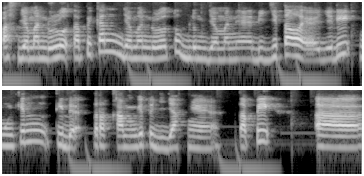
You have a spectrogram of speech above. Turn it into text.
pas zaman dulu. Tapi kan zaman dulu tuh belum zamannya digital ya. Jadi mungkin tidak terekam gitu jejaknya. Tapi uh,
